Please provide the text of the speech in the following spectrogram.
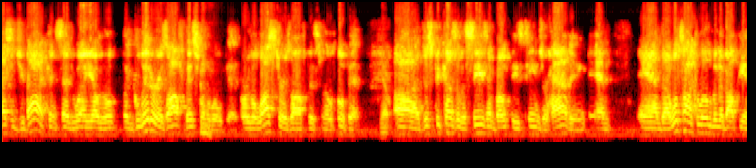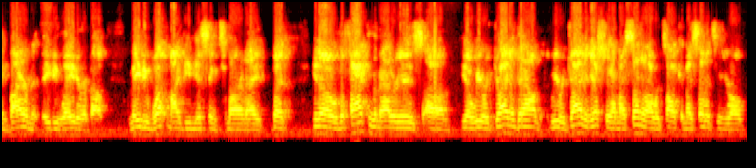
messaged you back and said, well, you know, the, the glitter is off this one a little bit, or the luster is off this one a little bit, Yep. uh, just because of the season both these teams are having, and and uh, we'll talk a little bit about the environment maybe later about maybe what might be missing tomorrow night, but you know, the fact of the matter is, um, you know, we were driving down, we were driving yesterday, and my son and I were talking, my 17 year old,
